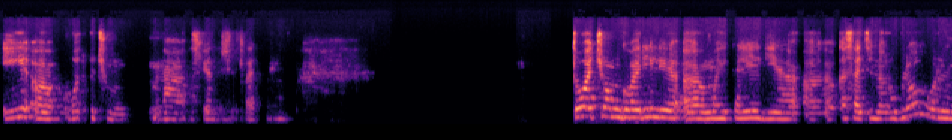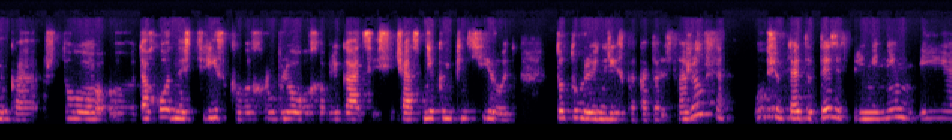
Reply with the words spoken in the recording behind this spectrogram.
И э, вот почему. На следующий слайд. То, о чем говорили э, мои коллеги э, касательно рублевого рынка, что доходность рисковых рублевых облигаций сейчас не компенсирует тот уровень риска, который сложился, в общем-то, этот тезис применим и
